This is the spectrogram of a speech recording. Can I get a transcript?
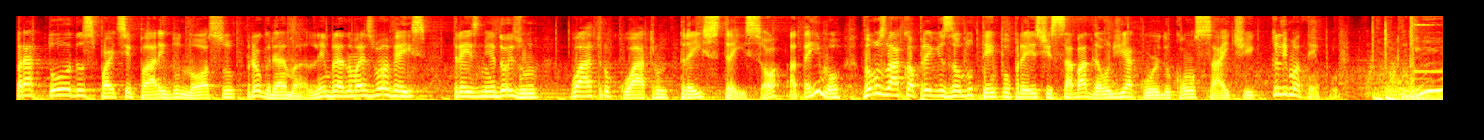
para todos participarem do nosso programa. Lembrando mais uma vez, 3621 4433. Ó, até rimou. Vamos lá com a previsão do tempo para este sabadão de acordo com o site Climatempo. Previsão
